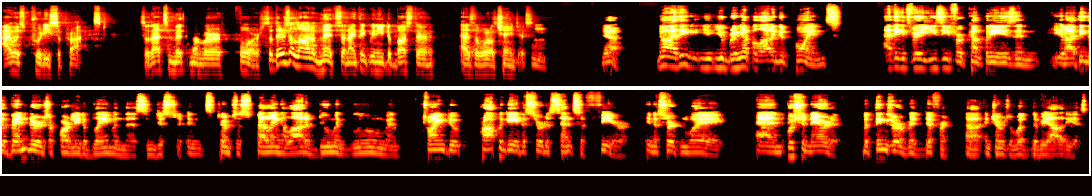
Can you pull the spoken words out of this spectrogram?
I was pretty surprised. So that's myth number four. So there's a lot of myths, and I think we need to bust them as the world changes. Mm. Yeah. No, I think you, you bring up a lot of good points. I think it's very easy for companies, and you know, I think the vendors are partly to blame in this, and just in terms of spelling a lot of doom and gloom and trying to propagate a sort of sense of fear in a certain way and push a narrative. But things are a bit different uh, in terms of what the reality is.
